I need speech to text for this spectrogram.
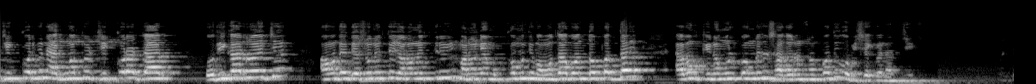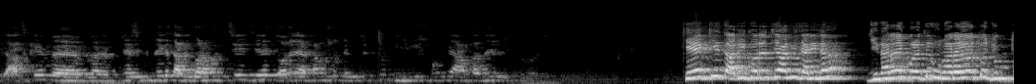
ঠিক করবেন, একমাত্র ঠিক করার যার অধিকার রয়েছে। আমাদের দেশনেত্রী জননেত্রী মাননীয় মুখ্যমন্ত্রী মমতা বন্দ্যোপাধ্যায় এবং তৃণমূল কংগ্রেসের সাধারণ সম্পাদক অভিষেক ব্যানার্জি। আজকে প্রেস থেকে দাবি করা হচ্ছে যে দলের একাংশ নেতৃত্ব বিজেপির সঙ্গে আতাদের যুক্ত রয়েছে। কে কি দাবি করেছে আমি জানি না। যিনারাই করেছেন উনারাই হয়তো যুক্ত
